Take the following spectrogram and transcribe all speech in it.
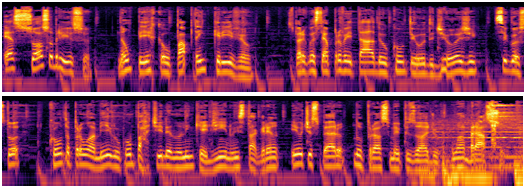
é só sobre isso. Não perca, o papo tá incrível. Espero que você tenha aproveitado o conteúdo de hoje. Se gostou, conta para um amigo, compartilha no LinkedIn, no Instagram. Eu te espero no próximo episódio. Um abraço.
